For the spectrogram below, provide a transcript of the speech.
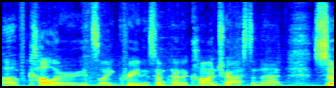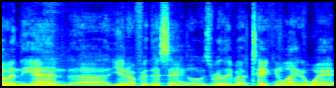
of color. It's like creating some kind of contrast in that. So in the end, uh, you know, for this angle, it was really about taking light away.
